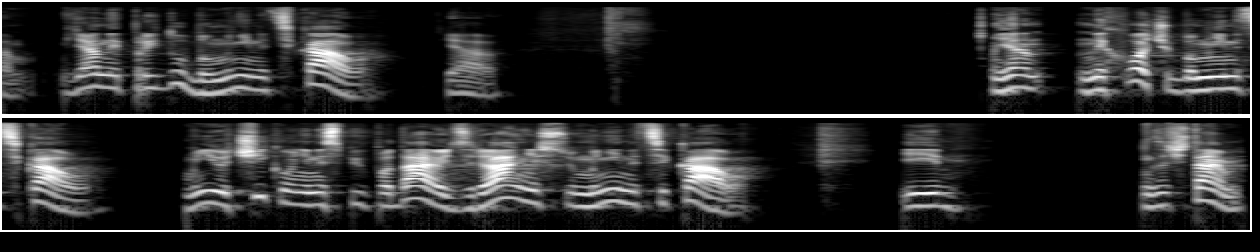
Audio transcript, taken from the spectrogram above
там, я не прийду, бо мені не цікаво. Я я не хочу, бо мені не цікаво. Мої очікування не співпадають з реальністю, мені не цікаво. І зачитаємо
